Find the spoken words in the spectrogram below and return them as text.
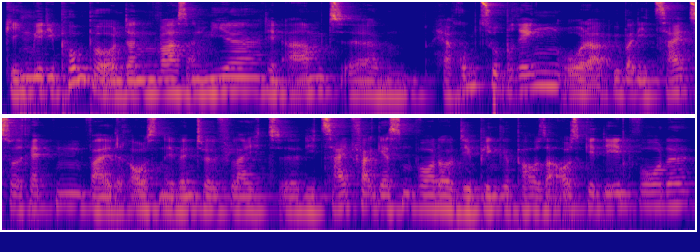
ging mir die Pumpe und dann war es an mir, den Abend ähm, herumzubringen oder über die Zeit zu retten, weil draußen eventuell vielleicht äh, die Zeit vergessen wurde und die Pinkelpause ausgedehnt wurde.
